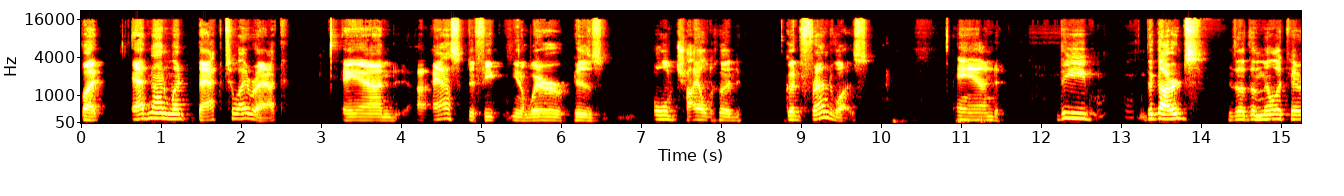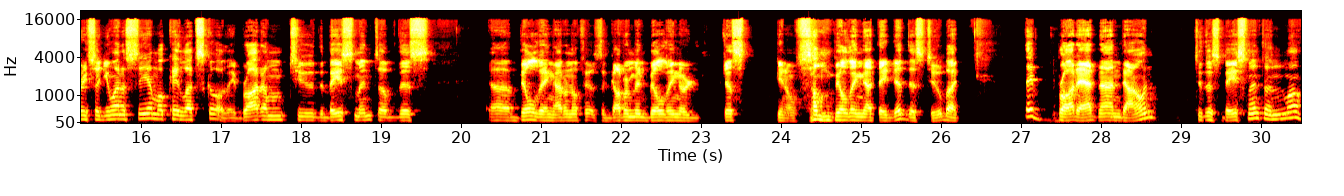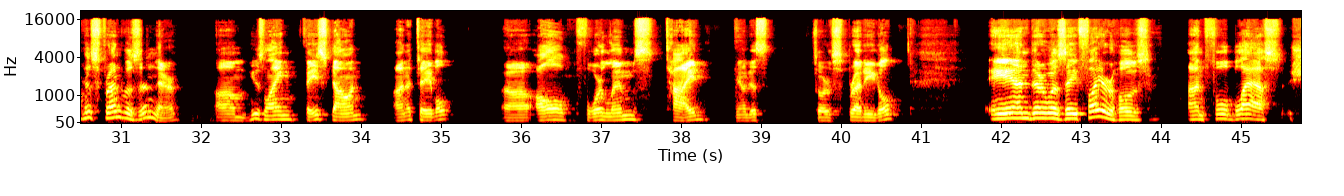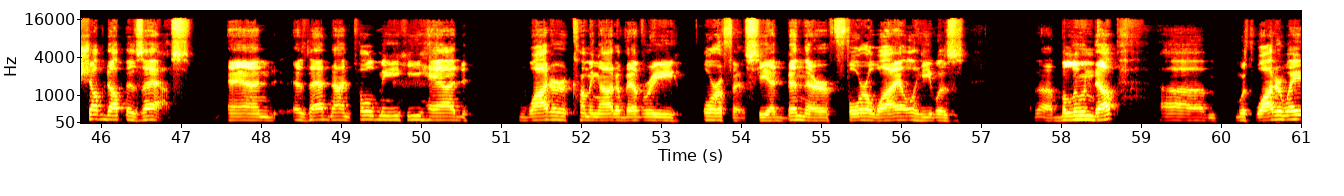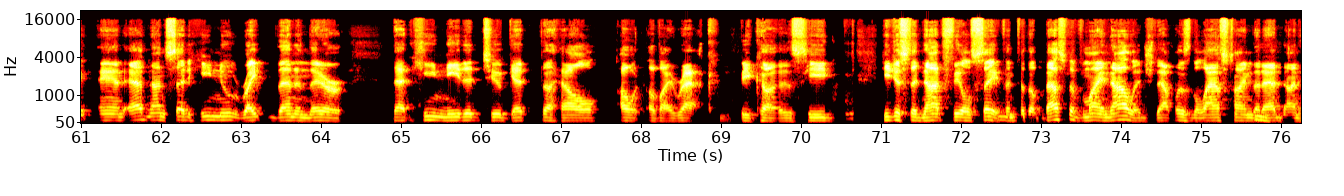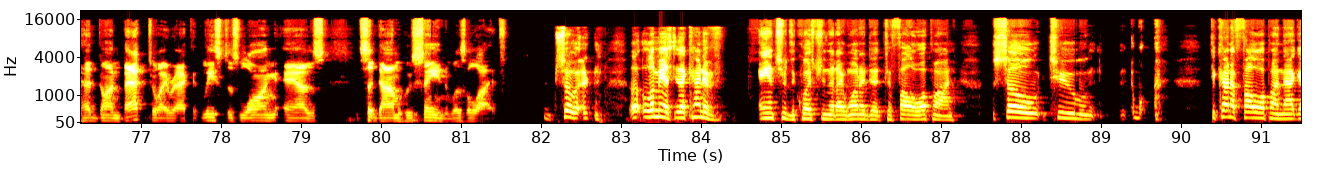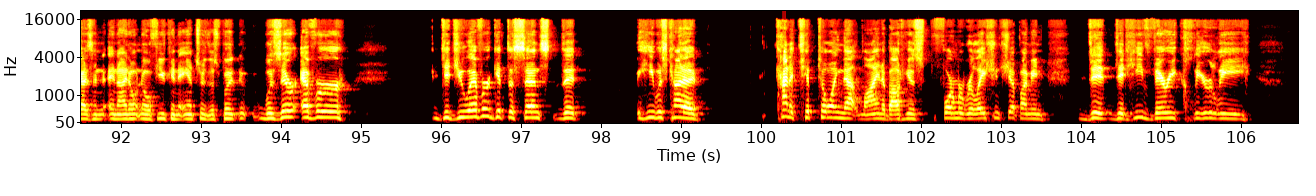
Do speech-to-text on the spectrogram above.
But Adnan went back to Iraq and uh, asked if he, you know, where his old childhood good friend was. And the the guards, the, the military said, You want to see him? Okay, let's go. They brought him to the basement of this uh, building. I don't know if it was a government building or just, you know, some building that they did this to, but they brought Adnan down to this basement, and well, his friend was in there. Um, he was lying face down on a table, uh, all four limbs tied, you know, just sort of spread eagle. And there was a fire hose on full blast shoved up his ass. And as Adnan told me, he had water coming out of every orifice. He had been there for a while. He was uh, ballooned up um, with water weight. And Adnan said he knew right then and there that he needed to get the hell out of Iraq because he he just did not feel safe. Mm-hmm. And to the best of my knowledge, that was the last time that mm-hmm. Adnan had gone back to Iraq, at least as long as Saddam Hussein was alive. So uh, uh, let me ask you that kind of answered the question that I wanted to, to follow up on. So to to kind of follow up on that, guys, and, and I don't know if you can answer this, but was there ever did you ever get the sense that he was kind of kind of tiptoeing that line about his former relationship? I mean, did did he very clearly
